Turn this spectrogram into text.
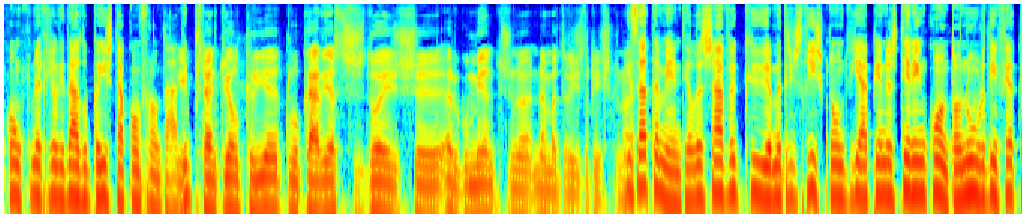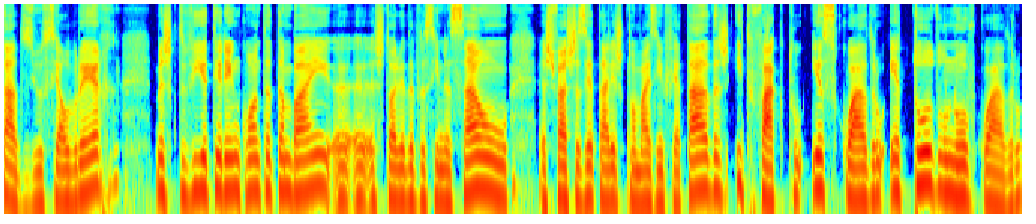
com que, na realidade, o país está confrontado. E, portanto, ele queria colocar esses dois uh, argumentos na, na, matriz de risco, não é? Exatamente. Ele achava que a matriz de risco não devia apenas ter em conta o número de infectados e o célebre R, mas que devia ter em conta também a, eh, a história da vacinação, as faixas etárias que estão mais infectadas e, de facto, esse quadro é todo um novo quadro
